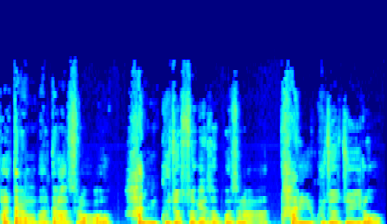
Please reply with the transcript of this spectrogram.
발달하면 발달할수록 한 구조 속에서 벗어나 탈구조주의로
